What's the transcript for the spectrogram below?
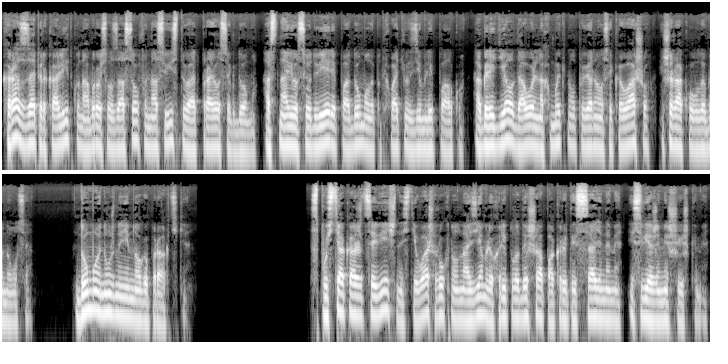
Крас запер калитку, набросил засов и, насвистывая, отправился к дому. Остановился у двери, подумал и подхватил с земли палку. Оглядел, довольно хмыкнул, повернулся к Ивашу и широко улыбнулся. Думаю, нужно немного практики. Спустя, кажется, вечность, Иваш рухнул на землю, хрипло дыша, покрытый ссадинами и свежими шишками.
